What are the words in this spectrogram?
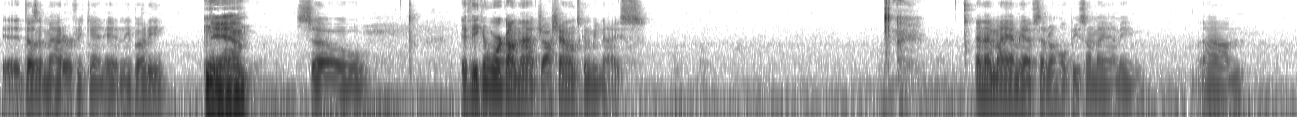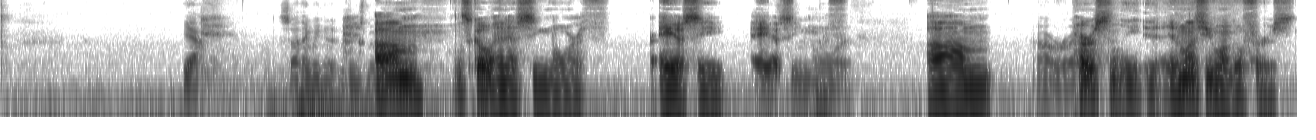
it doesn't matter if he can't hit anybody. Yeah. So, if he can work on that, Josh Allen's going to be nice. And then Miami, I've said my whole piece on Miami. Um, yeah. So I think we, we can just move on. Um. Let's go NFC North or AFC. AFC AFC North. Um. All right. Personally, unless you want to go first.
